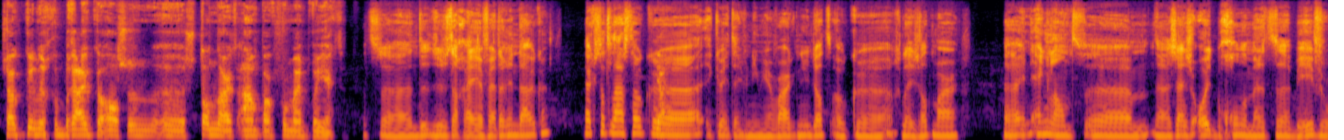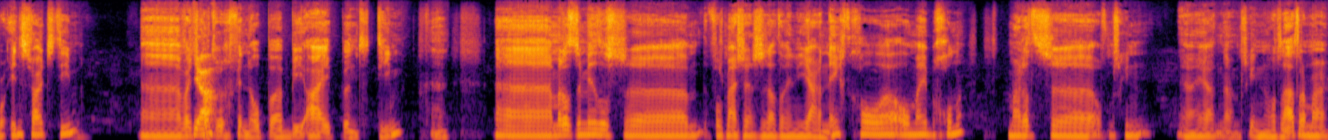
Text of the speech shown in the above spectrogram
zou kunnen gebruiken als een standaard aanpak voor mijn projecten. Dat, dus daar ga je verder in duiken. Ja, ik zat laatst ook, ja. uh, ik weet even niet meer waar ik nu dat ook gelezen had, maar in Engeland ehm, zijn ze ooit begonnen met het Behavioral Insights Team. wat je ja. kan terugvinden op bi.team. maar dat is inmiddels, volgens mij zijn ze dat al in de jaren negentig al, al mee begonnen. Maar dat is, of misschien, ja, ja nou, misschien wat later, maar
